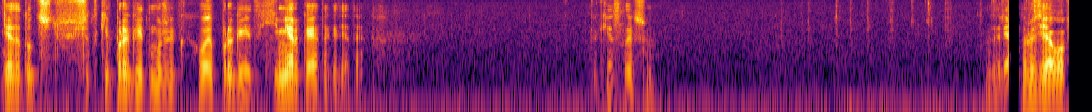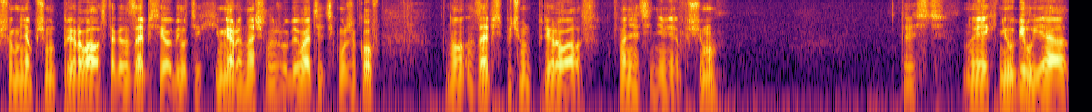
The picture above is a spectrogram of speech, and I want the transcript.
Где-то тут все-таки прыгает мужик. Ой, прыгает химерка это где-то. Как я слышу. Зря. Друзья, в общем, у меня почему-то прервалась тогда запись. Я убил этих химер и начал уже убивать этих мужиков. Но запись почему-то прервалась. Понятия не имею, почему. То есть... Ну, я их не убил, я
